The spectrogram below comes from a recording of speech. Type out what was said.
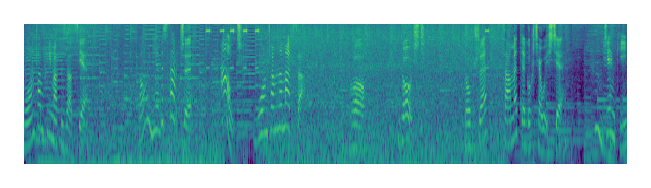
włączam klimatyzację. To nie wystarczy. Auć! Włączam na maksa. O, dość. Dobrze, same tego chciałyście. Hmm, dzięki,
